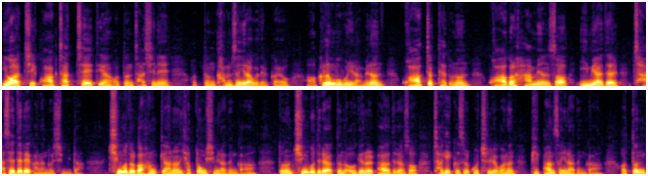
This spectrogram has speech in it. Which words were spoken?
이와 같이 과학 자체에 대한 어떤 자신의 어떤 감성이라고 해야 될까요? 어, 그런 부분이라면은 과학적 태도는 과학을 하면서 임해야 될 자세들에 관한 것입니다. 친구들과 함께하는 협동심이라든가 또는 친구들의 어떤 의견을 받아들여서 자기 것을 고치려고 하는 비판성이라든가 어떤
